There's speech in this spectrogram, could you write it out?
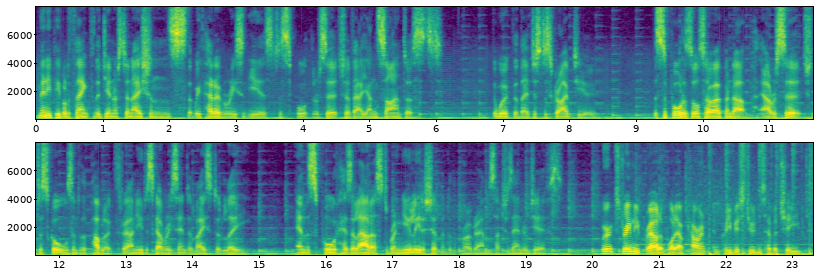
many people to thank for the generous donations that we've had over recent years to support the research of our young scientists, the work that they've just described to you. The support has also opened up our research to schools and to the public through our new Discovery Centre based at Leigh. And the support has allowed us to bring new leadership into the program, such as Andrew Jeffs. We're extremely proud of what our current and previous students have achieved.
